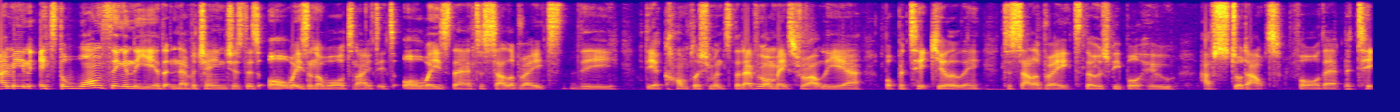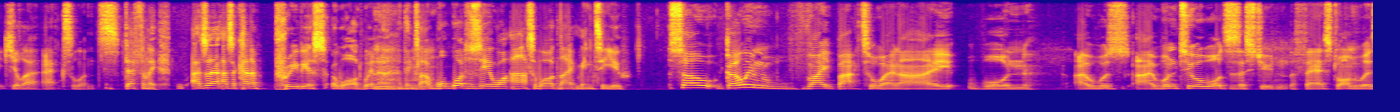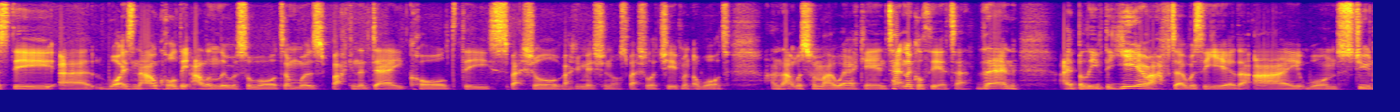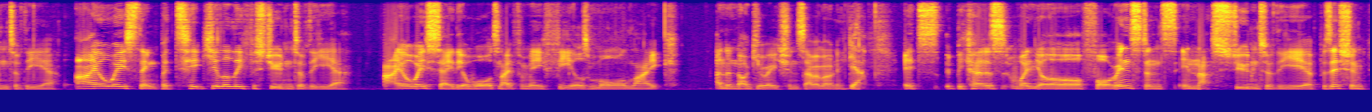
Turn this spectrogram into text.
I mean, it's the one thing in the year that never changes. There's always an awards night. It's always there to celebrate the the accomplishments that everyone makes throughout the year, but particularly to celebrate those people who have stood out for their particular excellence. Definitely. As a, as a kind of previous award winner and things Mm-hmm. like what, what does the award, Arts Award Night mean to you? So going right back to when I won, I was I won two awards as a student. The first one was the uh, what is now called the Alan Lewis Award, and was back in the day called the Special Recognition or Special Achievement Award, and that was for my work in technical theatre. Then. I believe the year after was the year that I won Student of the Year. I always think, particularly for Student of the Year, I always say the awards night for me feels more like an inauguration ceremony. Yeah. It's because when you're, for instance, in that student of the year position,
